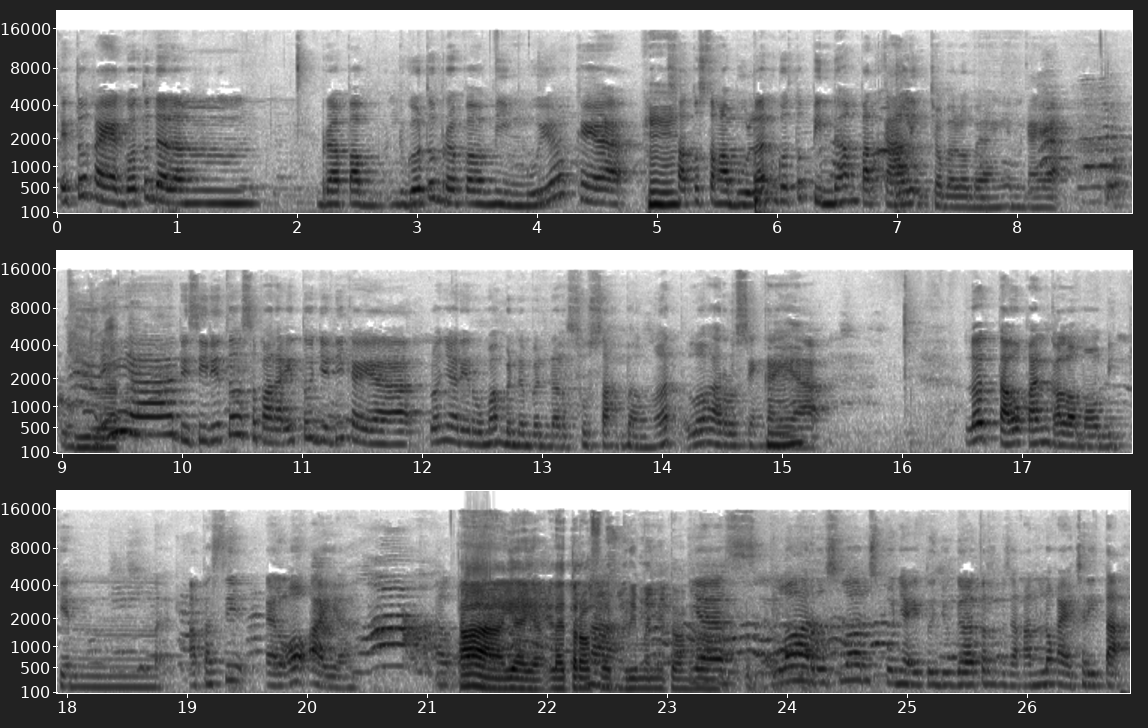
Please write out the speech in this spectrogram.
Itu kayak gue tuh dalam berapa gue tuh berapa minggu ya kayak Hmm. satu setengah bulan gue tuh pindah empat kali coba lo bayangin kayak Gila. iya di sini tuh separah itu jadi kayak lo nyari rumah bener-bener susah banget lo harus yang kayak lo tahu kan kalau mau bikin apa sih LOA ya LOA. Ah iya iya, letter of Nah, agreement itu. Yes, lo harus lo harus punya itu juga terus misalkan lo kayak cerita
